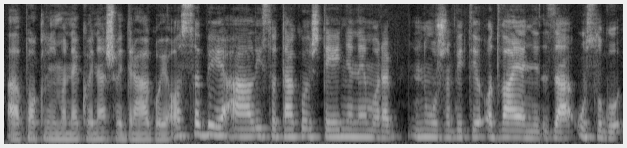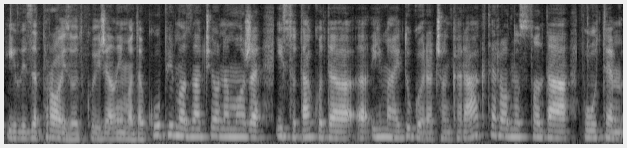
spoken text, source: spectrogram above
a, poklonimo nekoj našoj dragoj osobi, ali isto tako štednja ne mora nužno biti odvajanje za uslugu ili za proizvod koji želimo da kupimo, znači ona može isto tako da e, ima i dugoračan karakter, odnosno da putem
